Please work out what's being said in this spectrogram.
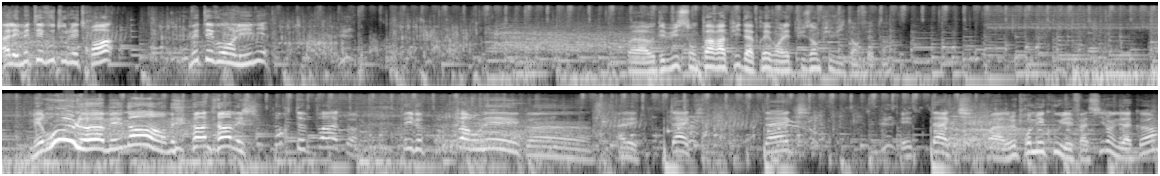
Allez, mettez-vous tous les trois. Mettez-vous en ligne. Voilà, au début ils sont pas rapides, après ils vont aller de plus en plus vite en fait. hein. Mais roule Mais non Mais oh non, mais je supporte pas quoi Il veut pas rouler quoi Allez, tac, tac, et tac. Voilà, le premier coup il est facile, on est d'accord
